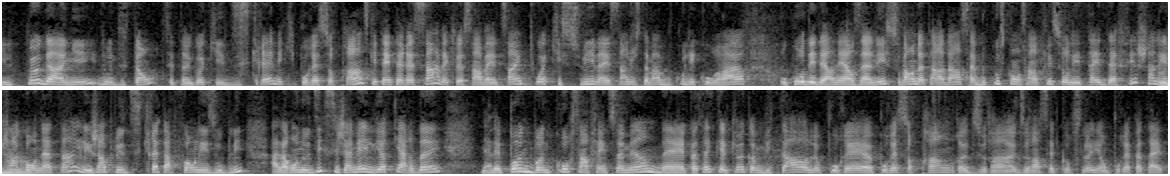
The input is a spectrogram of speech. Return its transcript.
Il peut gagner, nous dit-on. C'est un gars qui est discret, mais qui pourrait surprendre. Ce qui est intéressant avec le 125, toi qui suis, Vincent, justement, beaucoup les coureurs au cours des dernières années, souvent on a tendance à beaucoup se concentrer sur les têtes d'affiche, hein, les gens mhm. qu'on attend, et les gens plus discrets, parfois, on les oublie. Alors, on nous dit que si jamais Elliott Cardin n'avait pas une bonne course en fin de semaine, bien, peut-être quelqu'un comme Victor là, pourrait, euh, pourrait surprendre durant, durant cette course-là et on pourrait peut-être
